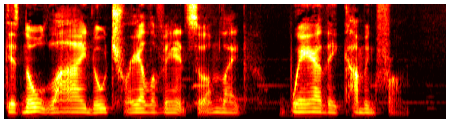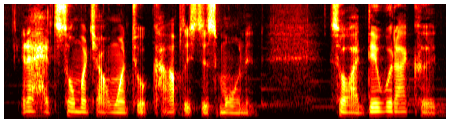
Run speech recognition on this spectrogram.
there's no line, no trail of ants. So I'm like, where are they coming from? And I had so much I want to accomplish this morning. So I did what I could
